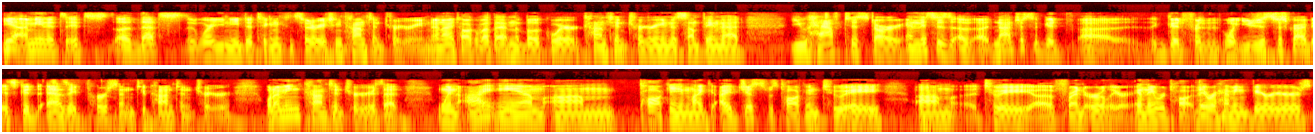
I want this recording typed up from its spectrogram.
Yeah, I mean it's it's uh, that's where you need to take into consideration content triggering, and I talk about that in the book where content triggering is something that you have to start, and this is a, a, not just a good uh, good for what you just described. It's good as a person to content trigger. What I mean content trigger is that when I am um, talking like I just was talking to a um, to a, uh, friend earlier, and they were ta- they were having barriers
